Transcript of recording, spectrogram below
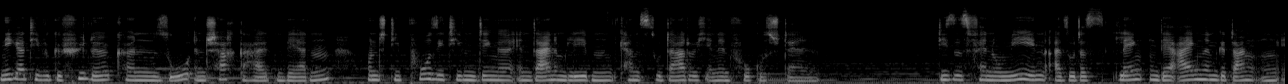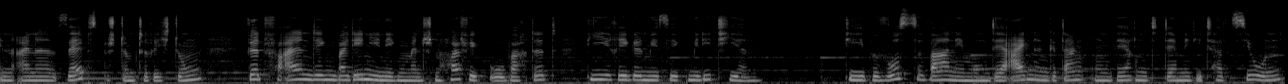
Negative Gefühle können so in Schach gehalten werden und die positiven Dinge in deinem Leben kannst du dadurch in den Fokus stellen. Dieses Phänomen, also das Lenken der eigenen Gedanken in eine selbstbestimmte Richtung, wird vor allen Dingen bei denjenigen Menschen häufig beobachtet, die regelmäßig meditieren. Die bewusste Wahrnehmung der eigenen Gedanken während der Meditation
